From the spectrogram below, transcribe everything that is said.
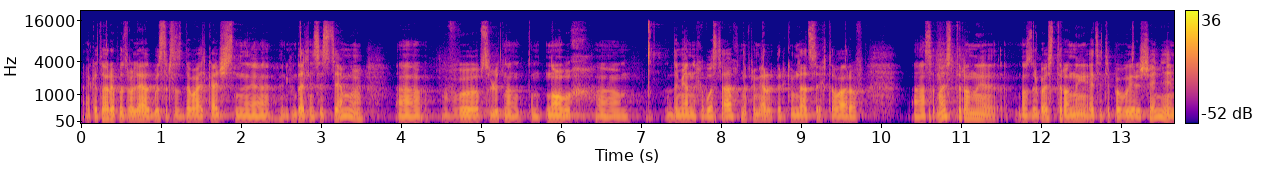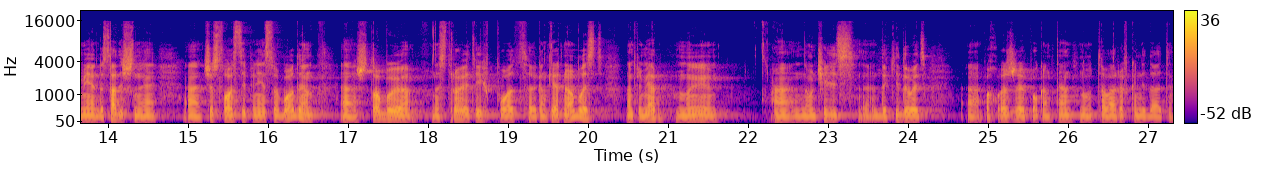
а, которые позволяют быстро создавать качественные рекомендательные системы в абсолютно новых доменных областях, например, рекомендациях товаров, с одной стороны, но с другой стороны, эти типовые решения имеют достаточное а, число степеней свободы, а, чтобы настроить их под конкретную область. Например, мы научились э, докидывать похожие по контенту товары в кандидаты.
